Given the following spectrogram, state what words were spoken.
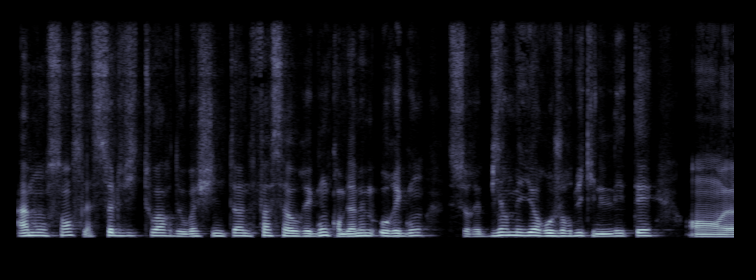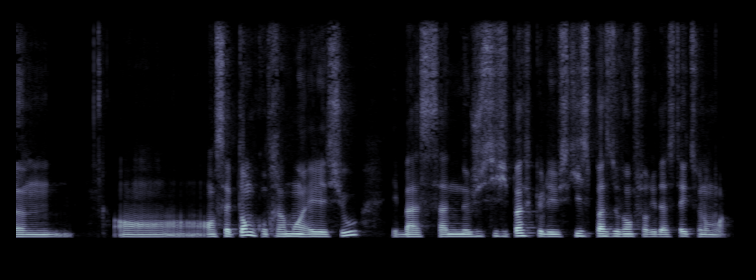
à mon sens, la seule victoire de Washington face à Oregon, quand bien même Oregon serait bien meilleur aujourd'hui qu'il l'était en, en, septembre, contrairement à LSU, et bah, ça ne justifie pas que les Huskies passent devant Florida State, selon moi.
